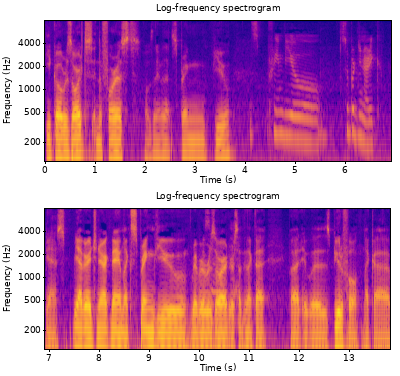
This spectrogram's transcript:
eco resort in the forest. What was the name of that? Spring View. spring view super generic. Yes, yeah, very generic name like spring view River Resort, Resort or yeah. something like that. But it was beautiful, like uh,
